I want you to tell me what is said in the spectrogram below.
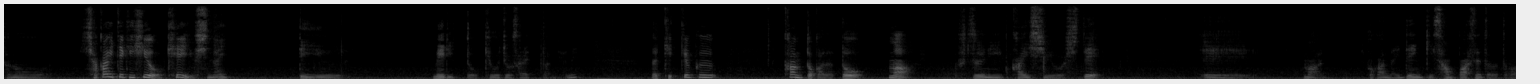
その社会的費用を経由しないってっていうメリットを強調されてたんだよね。だ結局缶とかだとまあ普通に回収をしてえーまあわかんない。電気3%だとか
